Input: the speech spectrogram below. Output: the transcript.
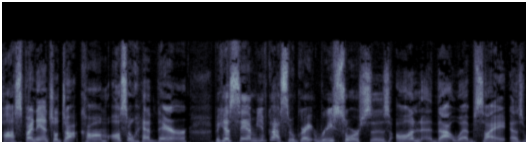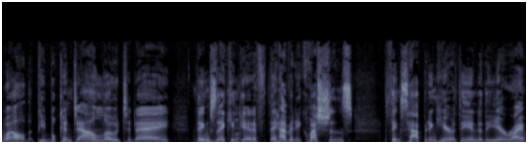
HossFinancial.com. Also head there because Sam, you've got some great resources on that website as well that people can download today, things they can get if they have any questions, things happening here at the end of the year, right?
